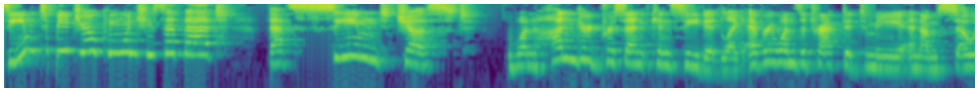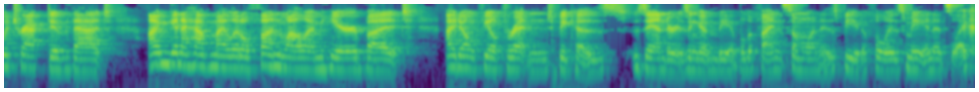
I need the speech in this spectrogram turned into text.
seem to be joking when she said that. That seemed just 100% conceited. Like everyone's attracted to me and I'm so attractive that I'm gonna have my little fun while I'm here, but I don't feel threatened because Xander isn't gonna be able to find someone as beautiful as me. And it's like,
